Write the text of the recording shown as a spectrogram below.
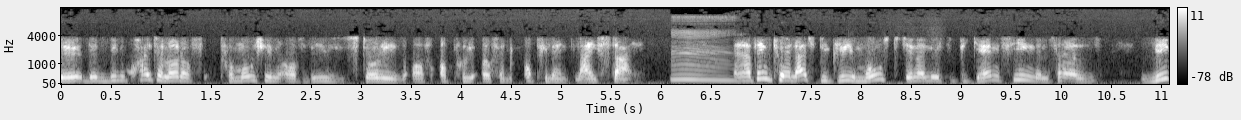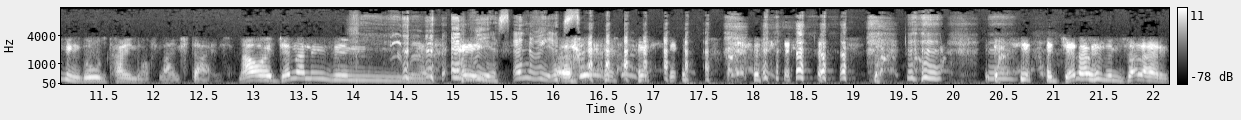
there, there's been quite a lot of promotion of these stories of opu- of an opulent lifestyle, and I think to a large degree, most journalists began seeing themselves living those kind of lifestyles. Now, a journalism uh, hey, envious, envious. journalism salary.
